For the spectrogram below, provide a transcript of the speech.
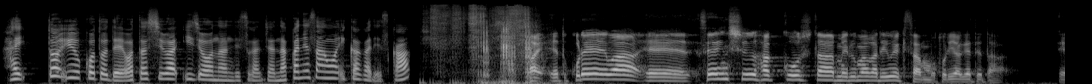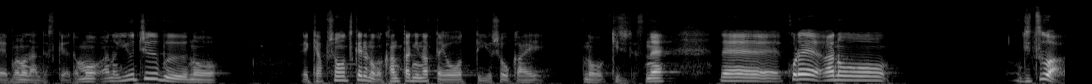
はい。ということで、私は以上なんですが、じゃあ中根さんはいかがですか？はい。えっ、と、これは、えー先週発行したメルマガで植木さんも取り上げてた、えーものなんですけれども、あの、YouTube の、えーキャプションをつけるのが簡単になったよっていう紹介の記事ですね。で、これ、あの、実は、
